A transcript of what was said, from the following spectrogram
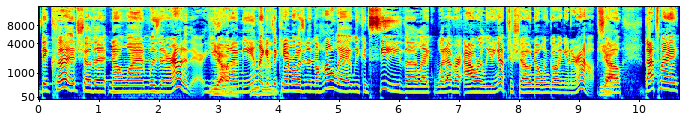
they could show that no one was in or out of there. You Yeah. know what I mean? Like if Mhm. the camera wasn't in the hallway, we could see the like whatever hour leading up to show no one going in or out. Yeah. So that's my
